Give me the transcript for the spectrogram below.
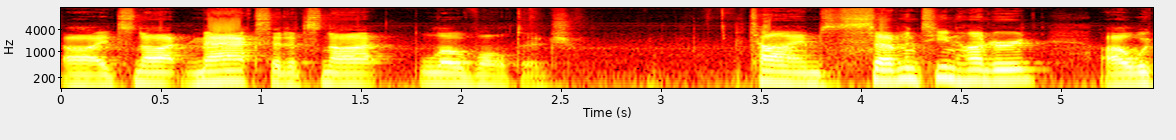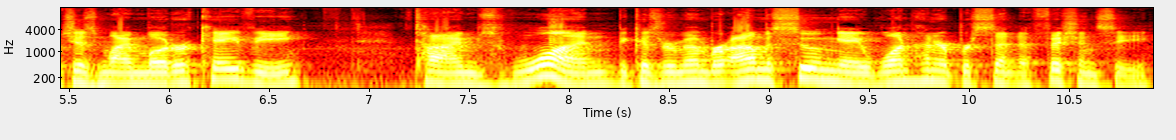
Uh, it's not max and it's not low voltage times 1700, uh, which is my motor kV, times 1, because remember, I'm assuming a 100% efficiency.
